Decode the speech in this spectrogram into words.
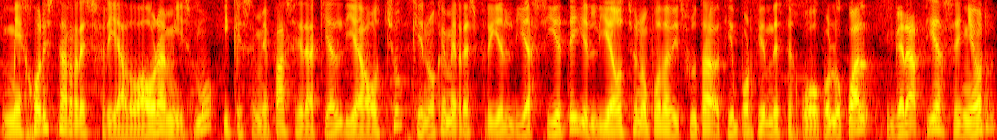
mejor estar resfriado ahora mismo y que se me pase de aquí al día 8 que no que me resfríe el día 7 y el día 8 no pueda disfrutar al 100% de este juego. Con lo cual, gracias, señor.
